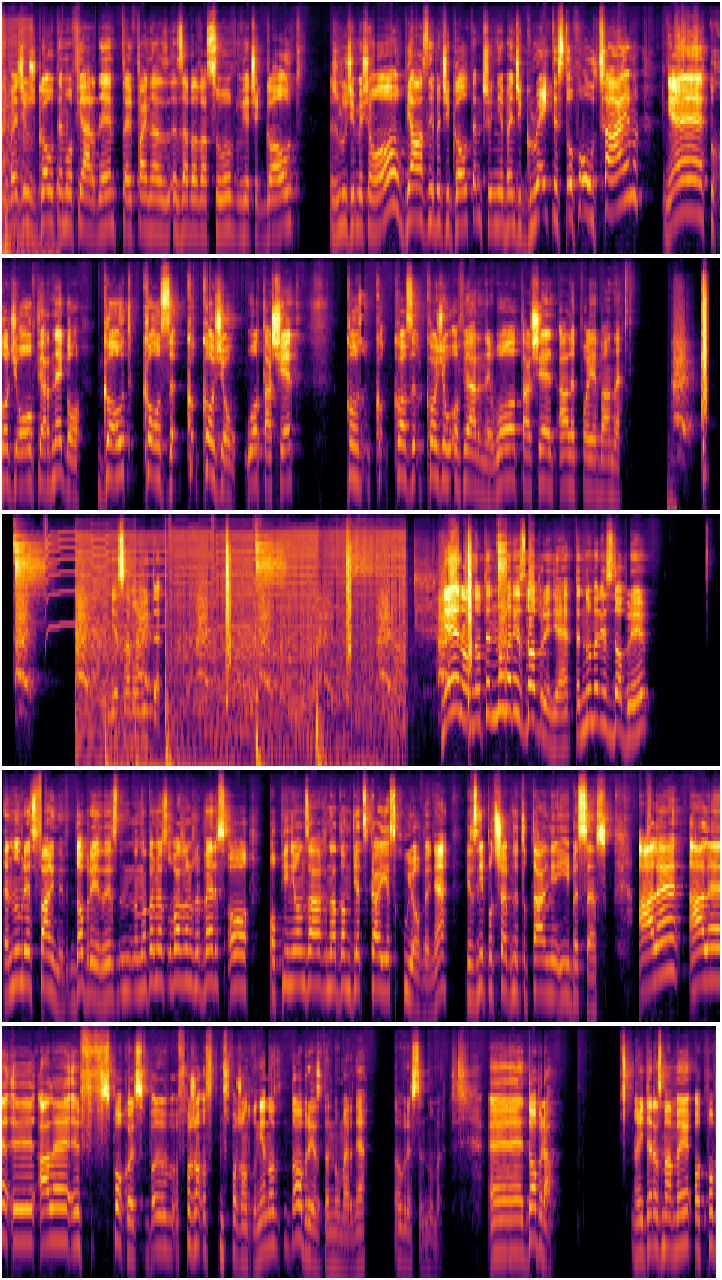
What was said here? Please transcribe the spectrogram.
Nie będzie już gołtem ofiarnym. Tutaj fajna z- zabawa słów. Wiecie, goat. Że ludzie myślą, o, Białas nie będzie gołtem, czy nie będzie greatest of all time? Nie, tu chodzi o ofiarnego. Goat, koz, ko, kozioł. Łota shit. Ko, ko, koz, kozioł ofiarny. Łota shit, ale pojebane. Niesamowite. Nie no, no ten numer jest dobry, nie? Ten numer jest dobry. Ten numer jest fajny, dobry jest, no, natomiast uważam, że wers o, o pieniądzach na dom dziecka jest chujowy, nie? Jest niepotrzebny totalnie i bez sensu. Ale, ale, y, ale y, w- spoko jest, w, w, porząd- w, w porządku, nie? No dobry jest ten numer, nie? Dobry jest ten numer. E, dobra. No i teraz mamy odpowiedź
